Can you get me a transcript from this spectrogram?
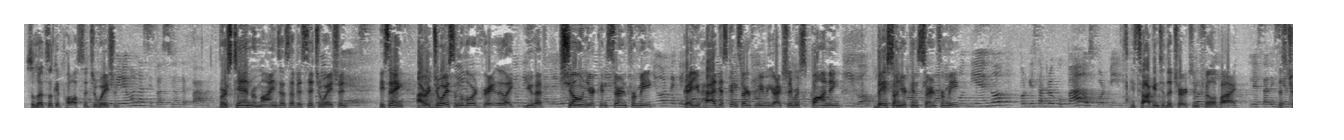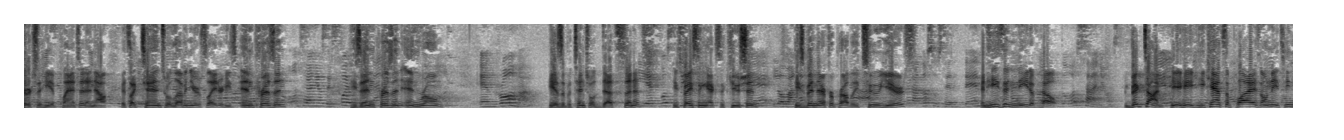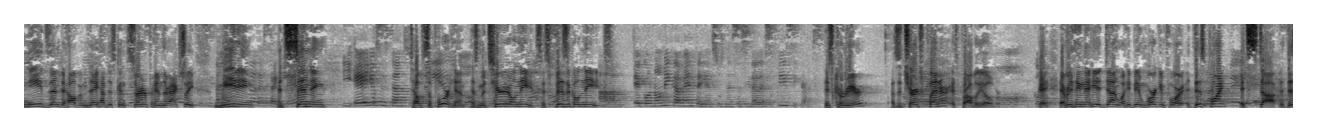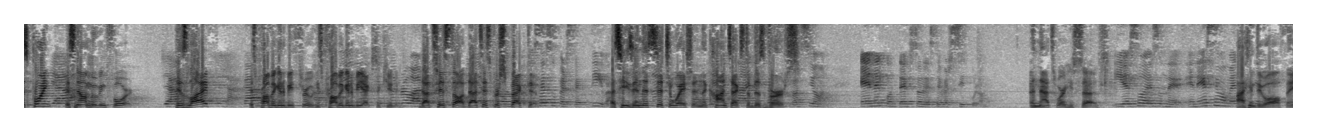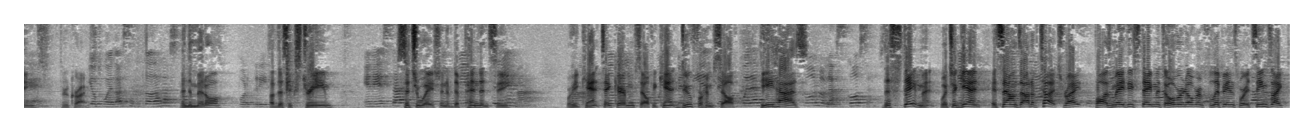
So let's look at Paul's situation. miremos la situación de Pablo. Verse 10 reminds us of his situation. He's saying, I rejoice in the Lord greatly, like you have shown your concern for me. Okay, you had this concern for me, but you're actually responding based on your concern for me. He's talking to the church in Philippi, this church that he had planted, and now it's like 10 to 11 years later, he's in prison. 11 años después, He's in prison in Rome. He has a potential death sentence. He's facing execution. He's been there for probably two years. esperando su sentencia. And he's in need of help. Big time. He, he, he can't supply his own needs. He needs them to help him. They have this concern for him. They're actually meeting and sending Y ellos están to help support him, his material needs, his physical needs. um, económicamente y en sus necesidades físicas. His career as a church planner, it's probably over. Okay? Everything that he had done, what he'd been working for, at this point, it's stopped. At this point, it's not moving forward. His life is probably going to be through. He's probably going to be executed. That's his thought. That's his perspective. Esa es su perspectiva. As he's in this situation, in the context of this verse. situación, En el contexto de este versículo. And that's where he says, Y eso es donde en ese momento I can do all things through Christ. Yo puedo hacer todas las cosas In the middle of this extreme situation of dependency, where he can't take care of himself, he can't do for himself, he has solo las cosas. this statement, which again, it sounds out of touch, right? Paul has made these statements over and over in Philippians where it seems like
